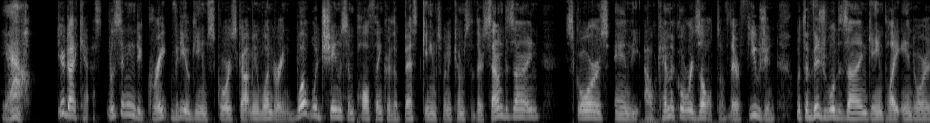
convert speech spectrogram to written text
Yeah. Dear Diecast, listening to great video game scores got me wondering, what would Shamus and Paul think are the best games when it comes to their sound design, scores, and the alchemical result of their fusion with the visual design, gameplay, and or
